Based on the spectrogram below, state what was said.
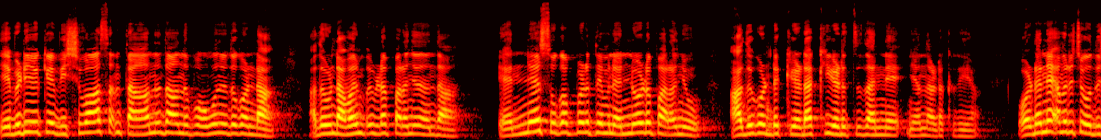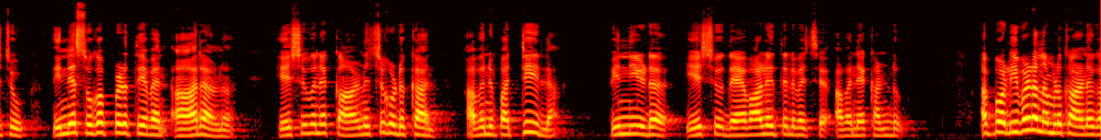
എവിടെയൊക്കെ വിശ്വാസം താന്നു താന്നു പോകുന്നത് കൊണ്ടാണ്. അതുകൊണ്ട് അവൻ ഇവിടെ പറഞ്ഞത് എന്താ? എന്നെ സുഖപ്പെടുത്തിയവൻ എന്നോട് പറഞ്ഞു അതുകൊണ്ട് കിടക്കിയെടുത്ത് തന്നെ ഞാൻ നടക്കുകയാണ്. ഉടനെ അവർ ചോദിച്ചു നിന്നെ സുഖപ്പെടുത്തിയവൻ ആരാണ്? യേശുവിനെ കാണിച്ചു കൊടുക്കാൻ അവന് പറ്റിയില്ല. പിന്നീട് യേശു ദേവാലയത്തിൽ വെച്ച് അവനെ കണ്ടു. അപ്പോൾ ഇവിടെ നമ്മൾ കാണുക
